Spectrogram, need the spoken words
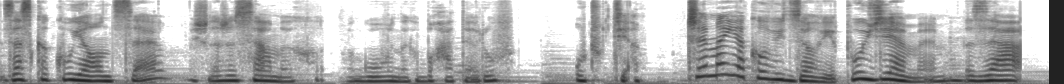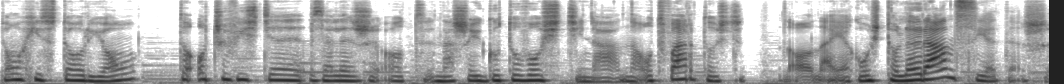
zaskakujące, myślę, że samych głównych bohaterów, uczucie. Czy my jako widzowie pójdziemy za tą historią, to oczywiście zależy od naszej gotowości na, na otwartość, no, na jakąś tolerancję też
